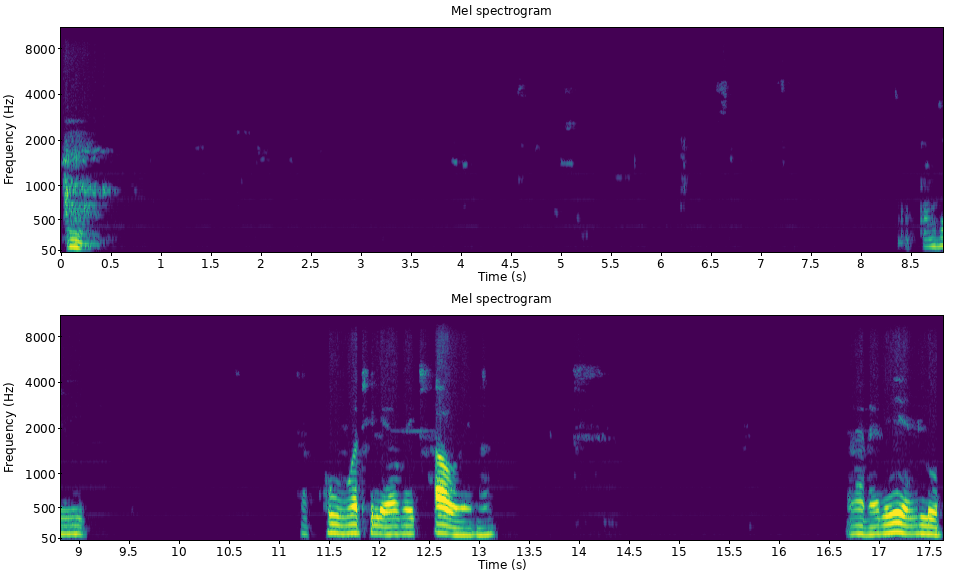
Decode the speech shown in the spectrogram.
ตอนนี้ถ้าคู่ว่าที่แล้วไม่เข้าเลยนะอะไรนี้ยังหลุด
